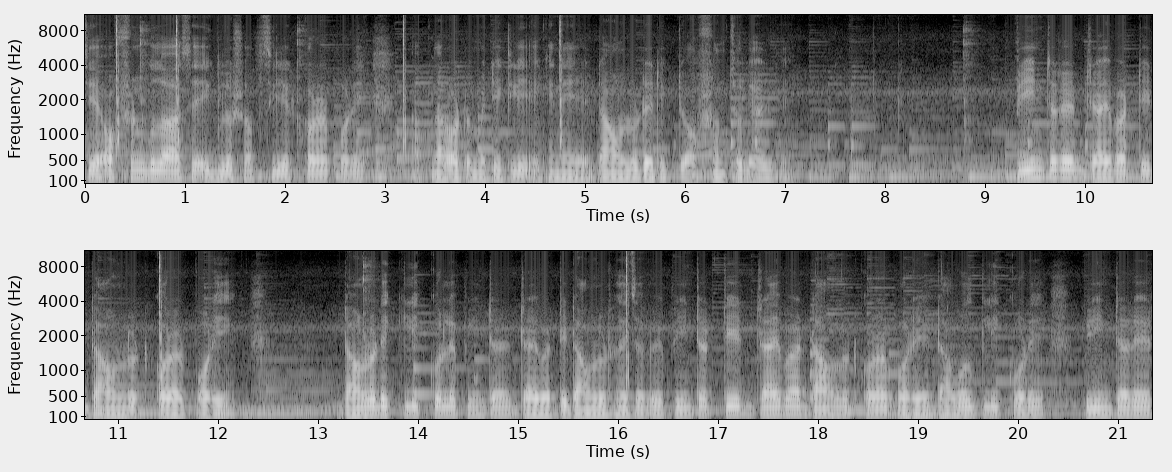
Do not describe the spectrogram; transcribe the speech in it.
যে অপশনগুলো আছে, এগুলো সব সিলেক্ট করার পরে আপনার অটোমেটিকলি এখানে ডাউনলোডের একটি অপশন চলে আসবে। প্রিন্টারের ড্রাইভারটি ডাউনলোড করার পরে ডাউনলোডে ক্লিক করলে প্রিন্টার ড্রাইভারটি ডাউনলোড হয়ে যাবে। প্রিন্টারটির ড্রাইভার ডাউনলোড করার পরে ডাবল ক্লিক করে প্রিন্টারের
